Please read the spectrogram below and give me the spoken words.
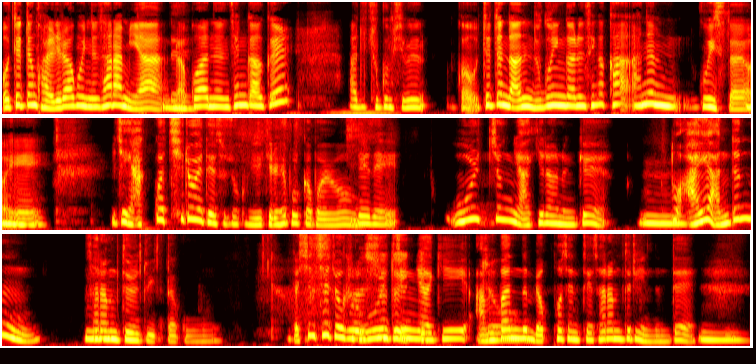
어쨌든 관리를 하고 있는 사람이야. 네. 라고 하는 생각을 아주 조금씩은, 그러니까 어쨌든 나는 누구인가를 생각하고 있어요. 음. 예. 이제 약과 치료에 대해서 조금 얘기를 해볼까 봐요. 네네. 우울증 약이라는 게또 음. 아예 안 듣는 음. 사람들도 있다고. 그러니까 신체적으로 우울증. 약이 안 받는 몇 퍼센트의 사람들이 있는데 음.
